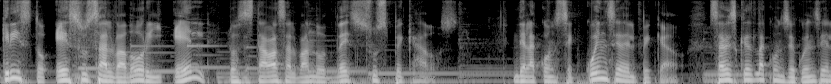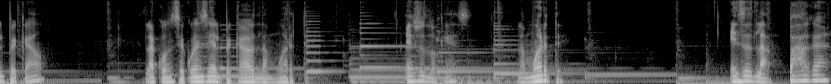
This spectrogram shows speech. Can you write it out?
Cristo es su Salvador y Él los estaba salvando de sus pecados, de la consecuencia del pecado. ¿Sabes qué es la consecuencia del pecado? La consecuencia del pecado es la muerte. Eso es lo que es, la muerte. Esa es la paga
